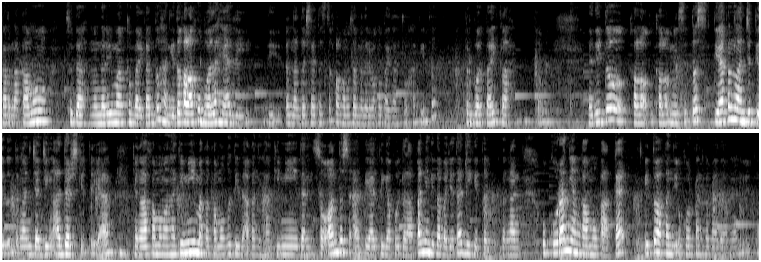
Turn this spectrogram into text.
Karena kamu sudah menerima kebaikan Tuhan gitu. Kalau aku boleh ya di di another sentence itu kalau kamu sudah menerima kebaikan Tuhan itu berbuat baiklah gitu. Jadi itu kalau kalau misal terus dia akan lanjut gitu dengan judging others gitu ya. Janganlah kamu menghakimi maka kamu tidak akan dihakimi dan so on terus ayat ayat 38 yang kita baca tadi gitu dengan ukuran yang kamu pakai itu akan diukurkan kepadamu gitu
